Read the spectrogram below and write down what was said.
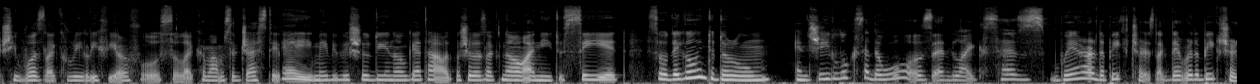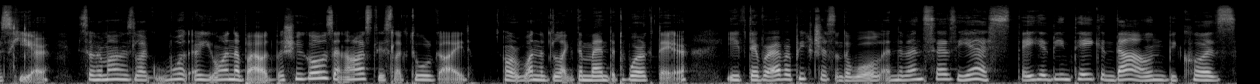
she was like really fearful. So like her mom suggested hey maybe we should you know get out. But she was like no i need to see it. So they go into the room and she looks at the walls and like says where are the pictures? Like there were the pictures here. So her mom is like what are you on about? But she goes and asks this like tour guide or one of the, like the men that worked there if there were ever pictures on the wall and the man says yes they had been taken down because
